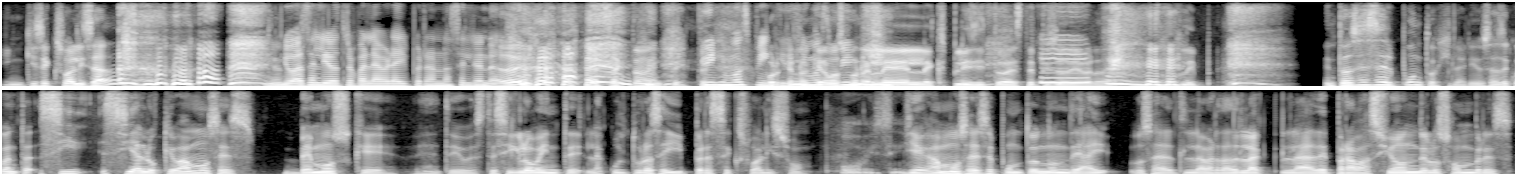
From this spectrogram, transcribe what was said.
pinky sexualizada. Iba a salir otra palabra ahí, pero no salió nada. Exactamente. dijimos pinky. Porque no queremos ponerle el explícito a este episodio, ¿verdad? Entonces ese es el punto, Hilario. Se hace cuenta, si, si a lo que vamos es, vemos que, eh, te digo, este siglo XX, la cultura se hipersexualizó. Llegamos a ese punto en donde hay, o sea, la verdad, la, la depravación de los hombres,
